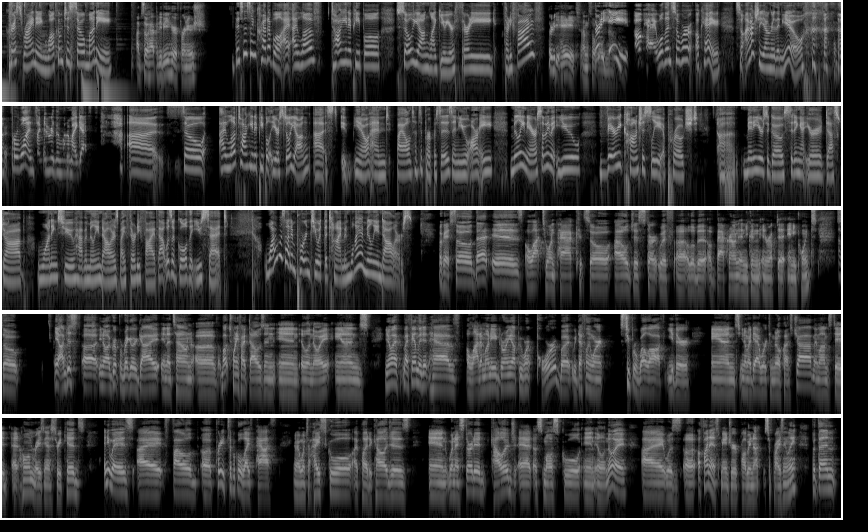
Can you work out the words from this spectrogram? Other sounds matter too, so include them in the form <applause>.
Chris Reining, welcome to So Money. I'm so happy to be here, Farnoosh. This is incredible. I, I love talking to people so young like you. You're 30, 35? 38. I'm so 38. Okay. Well, then, so we're okay. So I'm actually younger than you. <laughs> <laughs> For once, I'm younger than one of my guests. Uh, so I love talking to people. You're still young, uh, you know, and by all intents and purposes, and you are a millionaire, something that you very consciously approached uh, many years ago, sitting at your desk job, wanting to have a million dollars by 35. That was a goal that you set. Why was that important to you at the time, and why a million dollars? Okay, so that is a lot to unpack. So I'll just start with uh, a little bit of background and you can interrupt at any point. Okay. So yeah, I'm just, uh, you know, I grew up a regular guy in a town of about 25,000 in Illinois. And, you know, my, my family didn't have a lot of money growing up. We weren't poor, but we definitely weren't super well off either. And, you know, my dad worked a middle class job. My mom stayed at home raising us three kids anyways, I followed a pretty typical life path. You know, I went to high school, I applied to colleges, and when I started college at a small school in Illinois, I was a, a finance major, probably not surprisingly. But then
